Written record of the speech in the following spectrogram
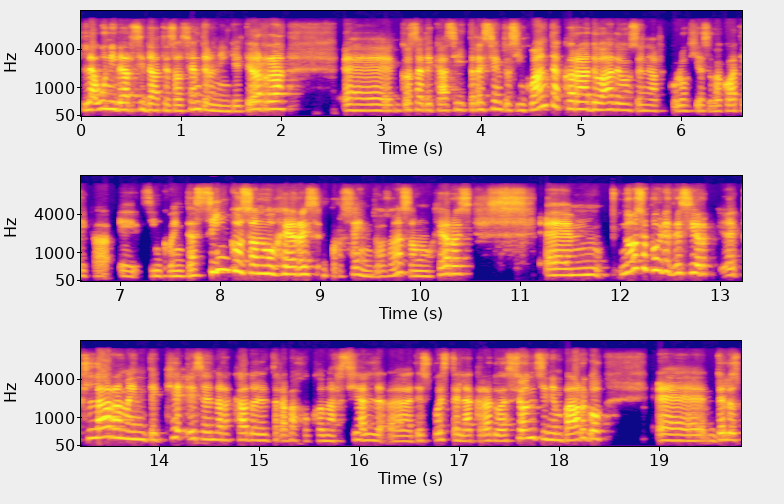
La Universidad de Central en Inglaterra eh, goza de casi 350 graduados en arqueología subacuática y 55 son mujeres, por cientos, son mujeres. Em, no se puede decir eh, claramente qué es el mercado del trabajo comercial eh, después de la graduación, sin embargo, de los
